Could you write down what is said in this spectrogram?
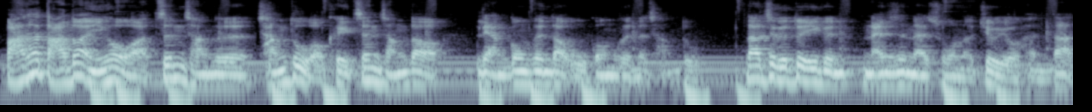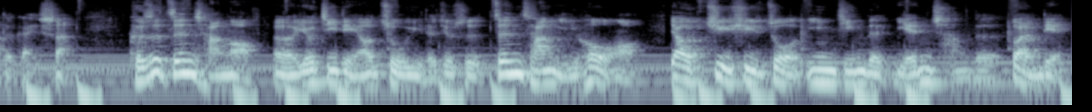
把它打断以后啊，增长的长度哦，可以增长到两公分到五公分的长度。那这个对一个男生来说呢，就有很大的改善。可是增长哦，呃，有几点要注意的，就是增长以后哦，要继续做阴茎的延长的锻炼，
